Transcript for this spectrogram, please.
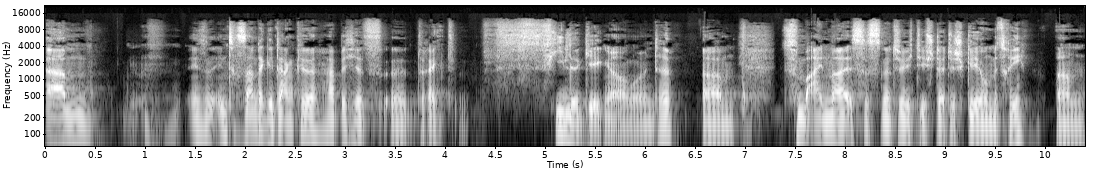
Ähm, ist ein interessanter Gedanke, habe ich jetzt äh, direkt viele Gegenargumente. Ähm, zum einen mal ist es natürlich die städtische Geometrie ähm,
